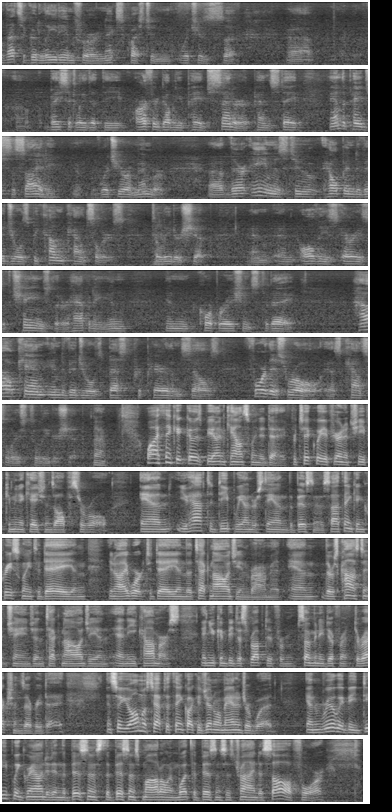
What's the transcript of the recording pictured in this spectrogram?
Well, that's a good lead-in for our next question, which is uh, uh, uh, basically that the Arthur W. Page Center at Penn State and the Page Society, of which you're a member, uh, their aim is to help individuals become counselors to leadership and, and all these areas of change that are happening in, in corporations today. How can individuals best prepare themselves for this role as counselors to leadership? Yeah. Well, I think it goes beyond counseling today, particularly if you're in a chief communications officer role. And you have to deeply understand the business. I think increasingly today, and you know, I work today in the technology environment, and there's constant change in technology and, and e-commerce, and you can be disrupted from so many different directions every day. And so you almost have to think like a general manager would and really be deeply grounded in the business, the business model, and what the business is trying to solve for.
